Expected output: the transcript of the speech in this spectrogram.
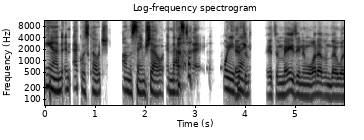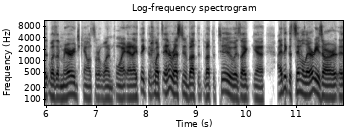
and an Equus coach on the same show, and that's today. what do you It's, think? it's amazing, and one of them though was, was a marriage counselor at one point. And I think that what's interesting about the about the two is like uh, I think the similarities are uh,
